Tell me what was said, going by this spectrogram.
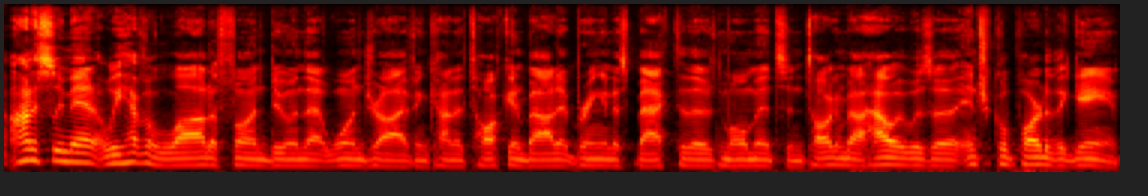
honestly, man, we have a lot of fun doing that one drive and kind of talking about it, bringing us back to those moments and talking about how it was an integral part of the game.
